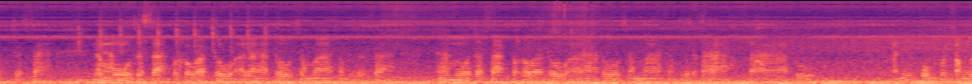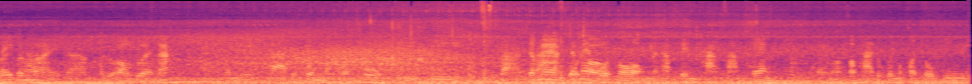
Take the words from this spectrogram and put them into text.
สัมพุทธัสสะนะโมตัสสะภะคะวะโตอะระหะโตสัมมาสัมพุทธัสสะนะโมตัสสะภะคะวะโตอะระหะโตสัมมาสัมพุทธัสสะสาธุอันนี้ผมคนสองเลเลขขคนใหม่ครับมาดูอองด้วยนะวันนี้พาทุกคนมาขอโชคที่ที่ศาลเจ้าแม่เจ้าแม่โพโพธิ์ธิ์ททอองงนะครับ เป็นทางสามแพร่งเนาะก็พาทุกคนมาขอโชคที่นี่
